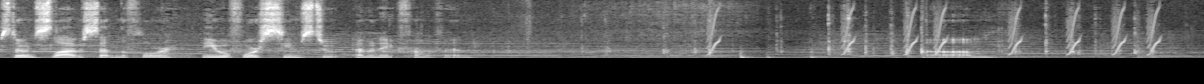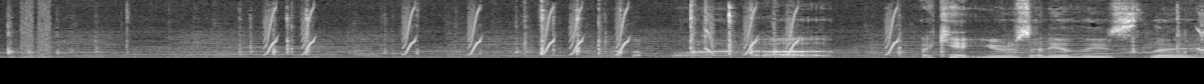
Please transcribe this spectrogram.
Stone slab is set in the floor. The evil force seems to emanate from within. Can't use any of these things.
